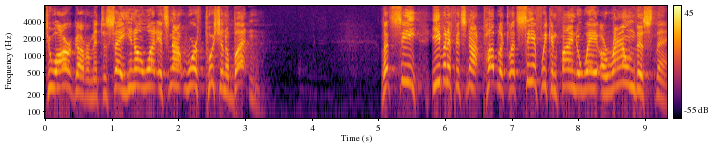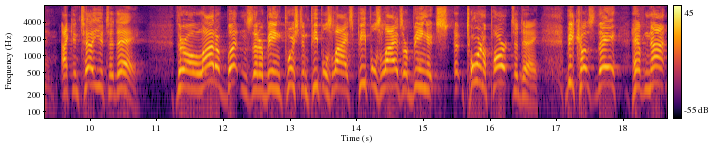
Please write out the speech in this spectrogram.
to our government, to say, you know what, it's not worth pushing a button. Let's see, even if it's not public, let's see if we can find a way around this thing. I can tell you today, there are a lot of buttons that are being pushed in people's lives. People's lives are being ex- uh, torn apart today because they have not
